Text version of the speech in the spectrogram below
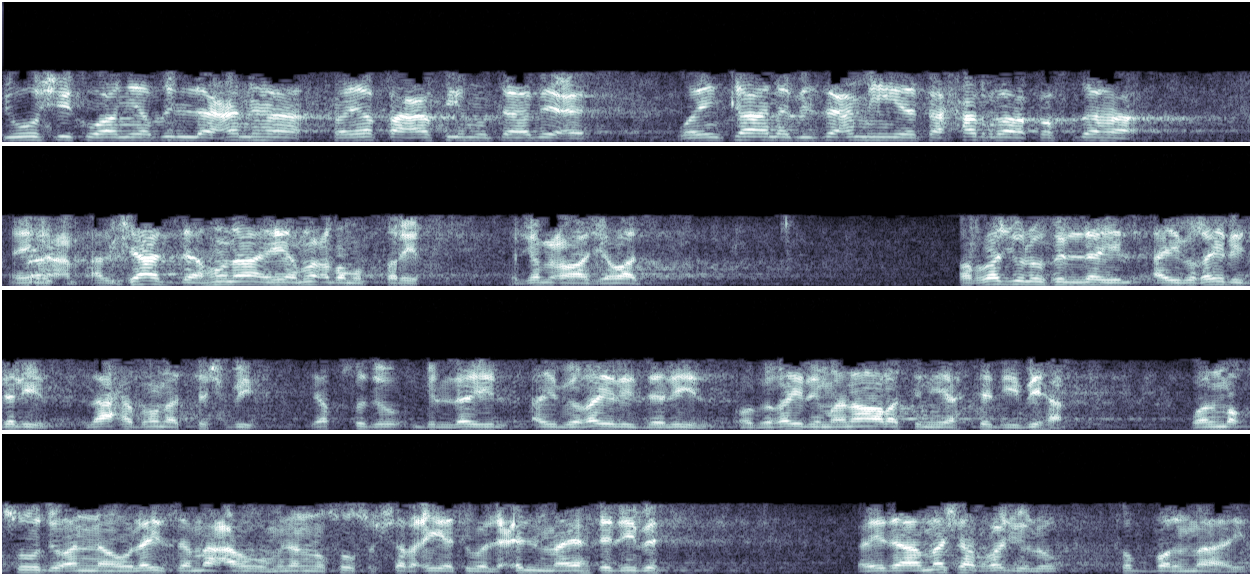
يوشك أن يضل عنها فيقع في متابعه. وإن كان بزعمه يتحرى قصدها. أي نعم الجادة هنا هي معظم الطريق وجمعها جواد. الرجل في الليل أي بغير دليل. لاحظ هنا التشبيه. يقصد بالليل أي بغير دليل وبغير منارة يهتدي بها. والمقصود أنه ليس معه من النصوص الشرعية والعلم ما يهتدي به. فإذا مشى الرجل في الظلماء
